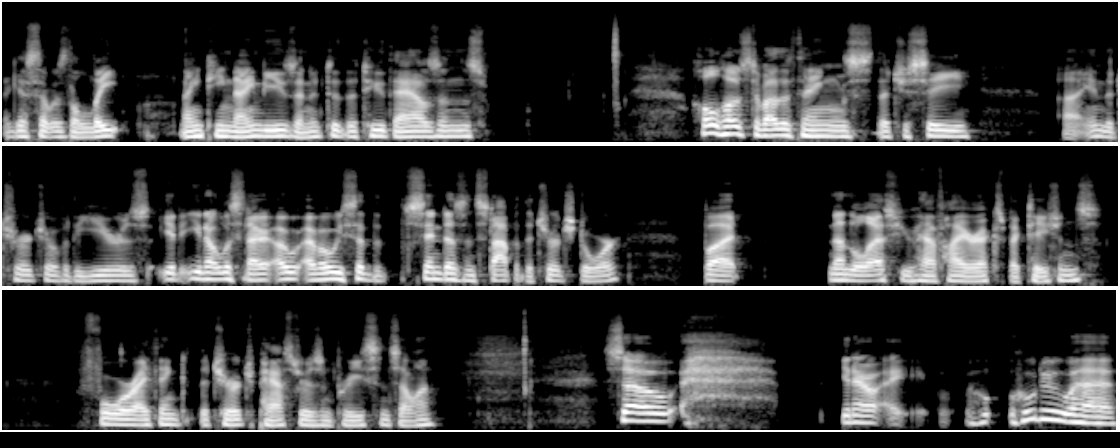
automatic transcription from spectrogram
I guess that was the late 1990s and into the 2000s. Whole host of other things that you see uh, in the church over the years. It, you know, listen, I, I've always said that sin doesn't stop at the church door, but nonetheless, you have higher expectations for, I think, the church, pastors and priests, and so on. So, you know, I, who, who do uh,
